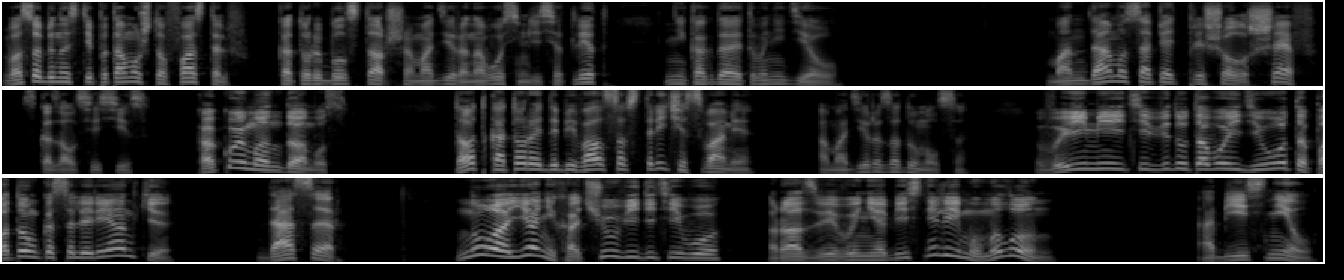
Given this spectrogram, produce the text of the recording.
В особенности потому, что Фастельф, который был старше Амадира на 80 лет, никогда этого не делал. «Мандамус опять пришел, шеф», — сказал Сисис. «Какой Мандамус?» «Тот, который добивался встречи с вами». Амадира задумался. «Вы имеете в виду того идиота, потомка солерианки?» «Да, сэр». «Ну, а я не хочу видеть его. Разве вы не объяснили ему, Мэлон?» «Объяснил.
